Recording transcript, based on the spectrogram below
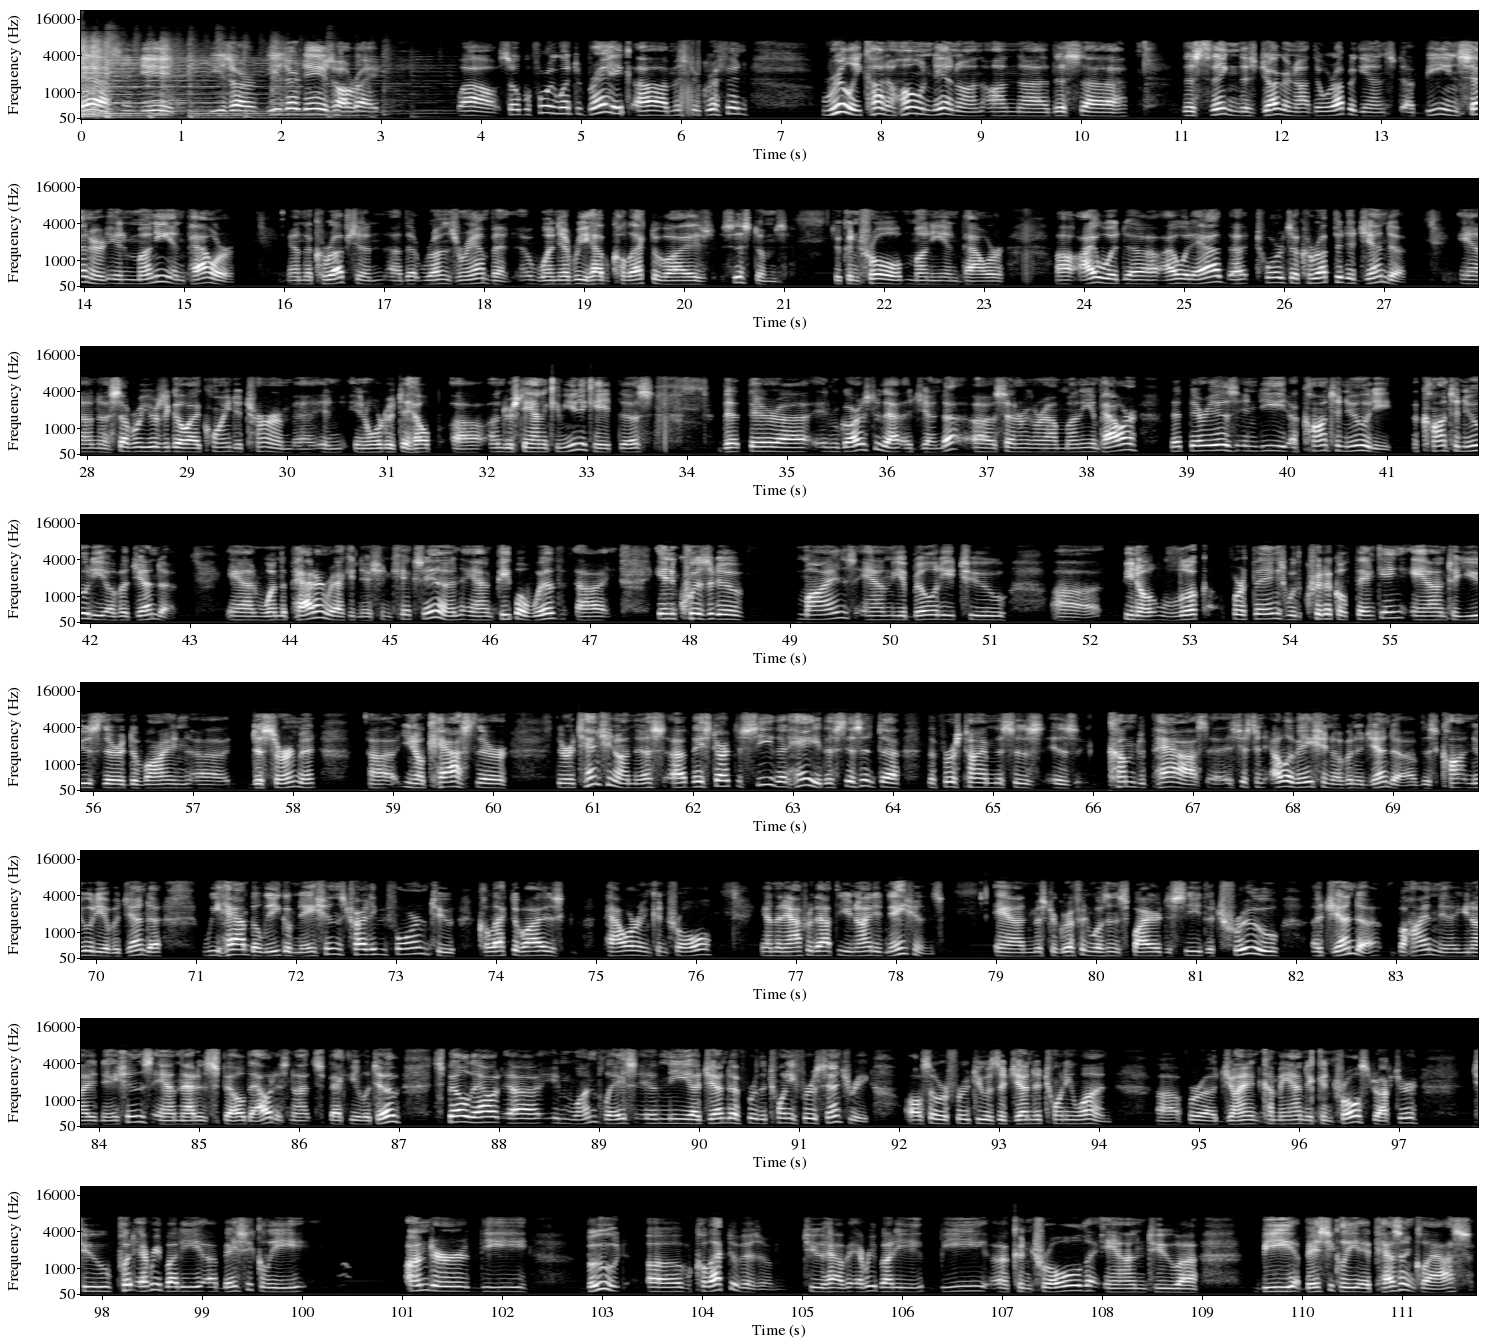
Yes, indeed. These are these are days, all right. Wow. So before we went to break, uh, Mr. Griffin really kind of honed in on on uh, this uh, this thing, this juggernaut that we're up against, uh, being centered in money and power, and the corruption uh, that runs rampant whenever you have collectivized systems to control money and power. Uh, I would I would add towards a corrupted agenda and uh, several years ago, I coined a term uh, in in order to help uh, understand and communicate this. That there, uh, in regards to that agenda uh, centering around money and power, that there is indeed a continuity, a continuity of agenda. And when the pattern recognition kicks in, and people with inquisitive minds and the ability to, you know, look for things with critical thinking and to use their divine uh, discernment, uh, you know, cast their their attention on this, uh, they start to see that hey, this isn't uh, the first time this is is come to pass. It's just an elevation of an agenda of this continuity of agenda. We have the League of Nations try to be formed to collectivize power and control, and then after that, the United Nations. And Mr. Griffin was inspired to see the true agenda behind the United Nations, and that is spelled out. It's not speculative. Spelled out uh, in one place in the agenda for the 21st century, also referred to as Agenda 21, uh, for a giant command and control structure to put everybody uh, basically under the boot of collectivism to have everybody be uh, controlled and to uh, be basically a peasant class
